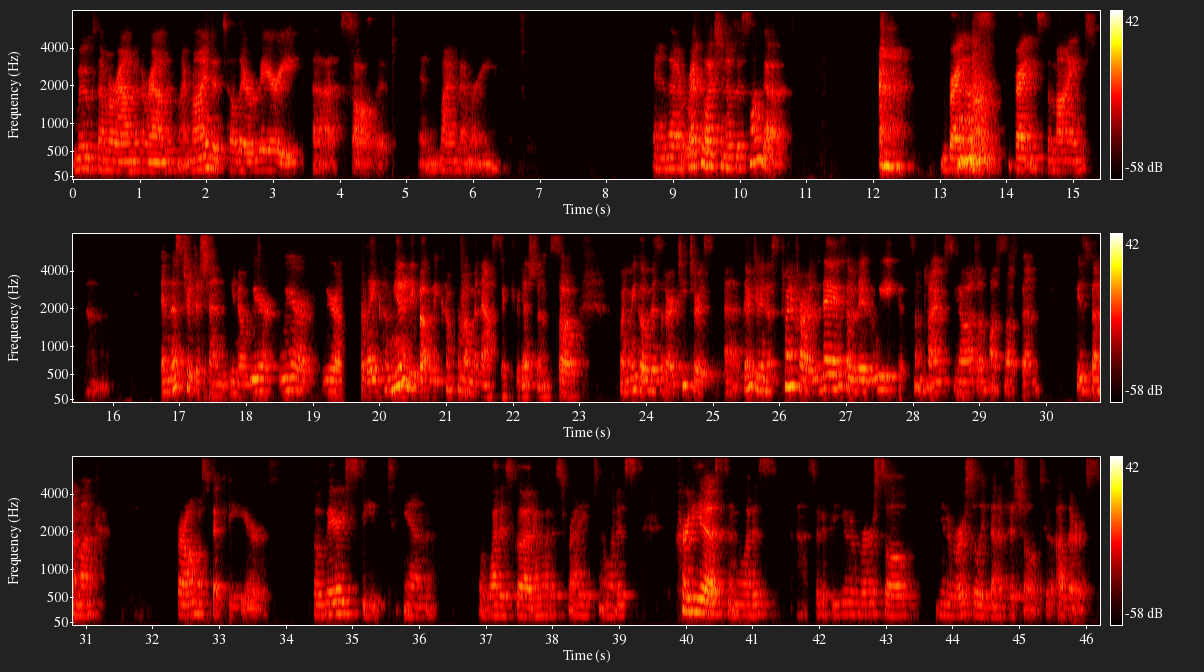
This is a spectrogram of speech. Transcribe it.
move them around and around in my mind until they're very uh, solid in my memory. And the recollection of the Sangha brightens, brightens the mind. In this tradition, you know, we're we're we're a lay community, but we come from a monastic tradition. So when we go visit our teachers, uh, they're doing this 24 hours a day, seven days a week. Sometimes, you know, Ajahn Pasanno's been, he's been a monk for almost 50 years. So very steeped in what is good and what is right and what is courteous and what is uh, sort of universal, universally beneficial to others.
